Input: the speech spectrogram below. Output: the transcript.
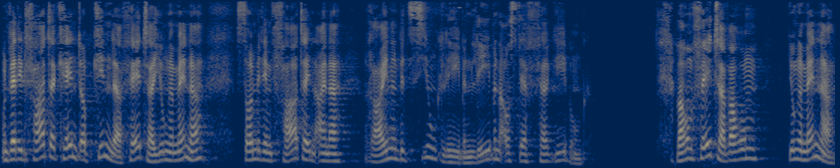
Und wer den Vater kennt, ob Kinder, Väter, junge Männer, soll mit dem Vater in einer reinen Beziehung leben, leben aus der Vergebung. Warum Väter? Warum junge Männer?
